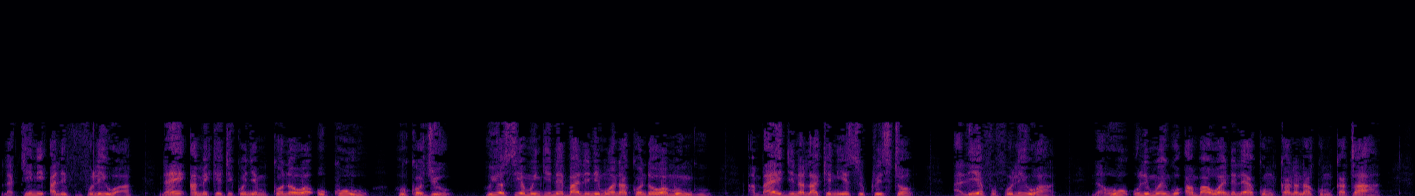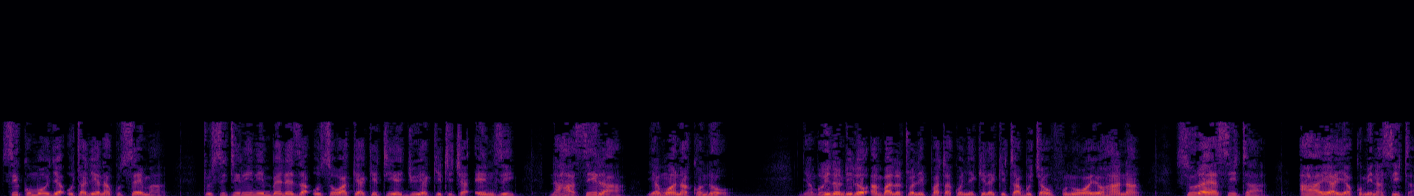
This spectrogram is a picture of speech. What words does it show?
lakini alifufuliwa naye ameketi kwenye mkono wa ukuu huko juu. Huyo siye mwingine bali ni mwana kondoo wa mungu ambaye jina lake ni yesu kristo aliyefufuliwa na huu ulimwengu ambao waendelea kumkana na kumkataa siku moja utalia na kusema tusitirini mbele za uso wake aketie juu ya kiti cha enzi na hasira ya mwana kondoo jambo hilo ndilo ambalo twalipata kwenye kile kitabu cha ufunuo wa yohana sura ya 6 aya ya 16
